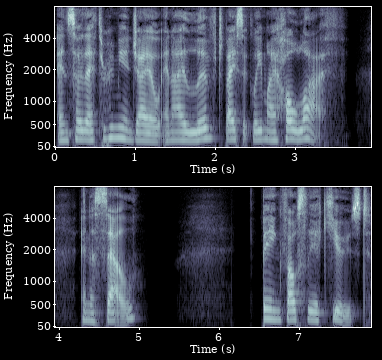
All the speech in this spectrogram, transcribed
And so they threw me in jail, and I lived basically my whole life in a cell being falsely accused.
